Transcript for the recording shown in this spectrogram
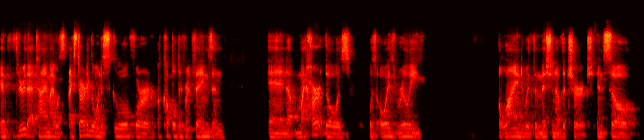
And through that time, I was I started going to school for a couple different things, and and uh, my heart though was was always really aligned with the mission of the church. And so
